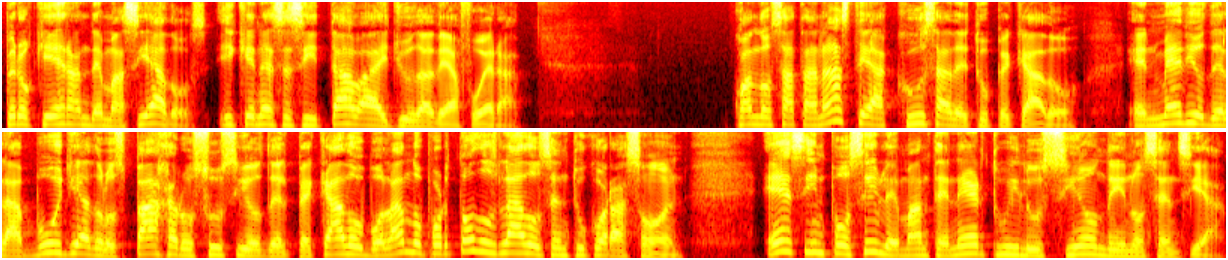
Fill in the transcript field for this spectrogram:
pero que eran demasiados y que necesitaba ayuda de afuera. Cuando Satanás te acusa de tu pecado, en medio de la bulla de los pájaros sucios del pecado volando por todos lados en tu corazón, es imposible mantener tu ilusión de inocencia.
